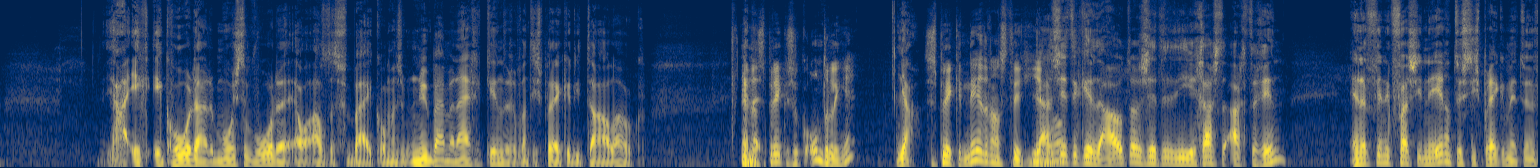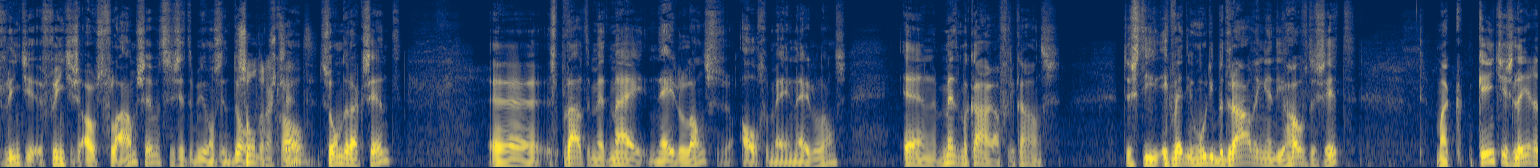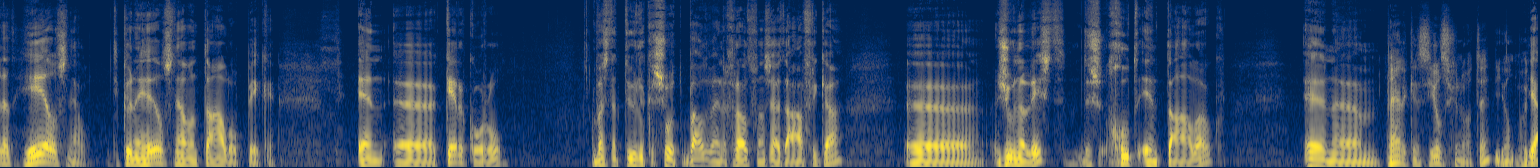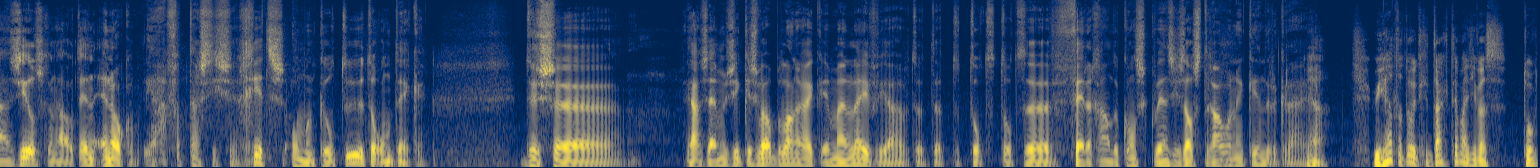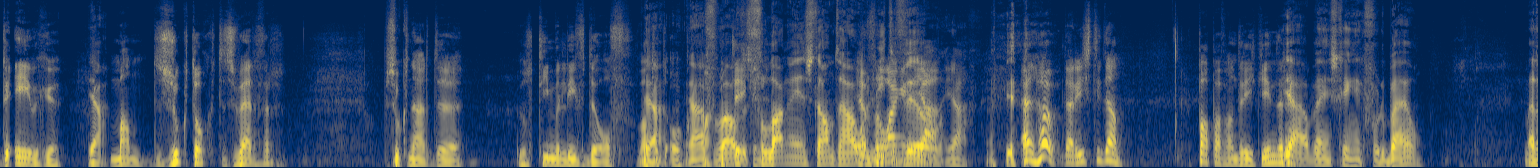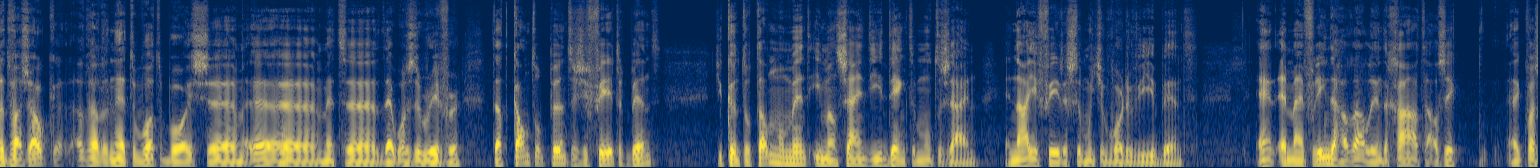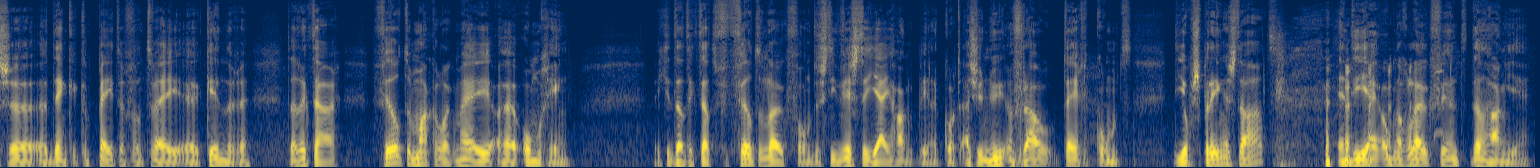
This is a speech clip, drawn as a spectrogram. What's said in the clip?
ja, ik, ik hoor daar de mooiste woorden al altijd voorbij komen. Nu bij mijn eigen kinderen, want die spreken die taal ook. hè? En dan spreken ze ook onderling, hè? Ja, Ze spreken Nederlands tegen ja, jou. dan zit ik in de auto, zitten die gasten achterin... En dat vind ik fascinerend. Dus die spreken met hun vriendje, vriendjes Oost-Vlaams. hè, Want ze zitten bij ons in het dorp Zonder school. accent. Zonder accent. Eh, ze praten met mij Nederlands. dus algemeen Nederlands. En met elkaar Afrikaans. Dus die, ik weet niet hoe die bedrading in die hoofden zit. Maar kindjes leren dat heel snel. Die kunnen heel snel een taal oppikken. En eh Kerkorrel was natuurlijk een soort Boudewijn de Groot van Zuid-Afrika. Eh, journalist, dus goed in taal ook. En ehm, Eigenlijk een zielsgenoot, hè, die ontmoeting. ja, een zielsgenoot. En, en ook een ja, fantastische gids om een cultuur te ontdekken. Dus eh, ja, zijn muziek is wel belangrijk in mijn leven. Ja. Tot, tot, tot, tot eh, verdergaande consequenties als trouwen en kinderen krijgen. Ja. Wie had dat ooit gedacht, hè? Want je was toch de eeuwige Ja. man, de zoektocht, de zwerver. Op zoek naar de ultieme liefde of wat ja. het ook ja, mag vooral het verlangen in stand houden, niet te veel. Ja, ja. En ho, daar is hij dan. Papa van drie kinderen. Ja, opeens ging ik voor de bijl. Maar dat was ook, we hadden net de Waterboys eh, eh, eh, met eh, That Was The River. Dat kantelpunt als je 40 bent. Je kunt tot dat moment iemand zijn die je denkt te moeten zijn. En na je 40ste moet je worden wie je bent. En, en mijn vrienden hadden al in de gaten, als ik, ik was eh, denk ik een Peter van twee eh, kinderen, dat ik daar veel te makkelijk mee eh, omging. Weet je, dat ik dat veel te leuk vond. Dus die wisten, jij hangt binnenkort. Als je nu een vrouw tegenkomt die op springen staat... en die jij ook nog leuk vindt, dan hang je.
